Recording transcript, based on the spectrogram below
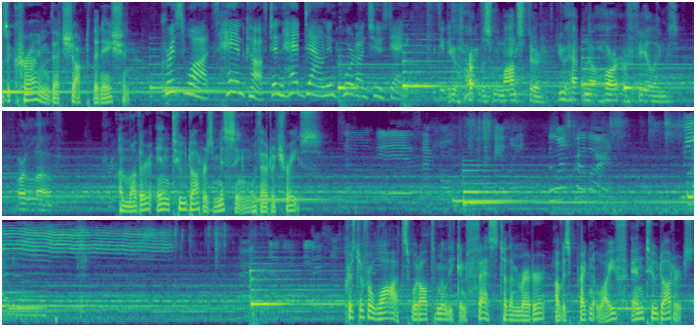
was a crime that shocked the nation. Chris Watts handcuffed and head down in court on Tuesday. As he was You heartless monster. You have no heart or feelings or love. A mother and two daughters missing without a trace. So it is, I'm home with the family. Who wants pro bars? Alright, so who, you guys know. Christopher Watts would ultimately confess to the murder of his pregnant wife and two daughters.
